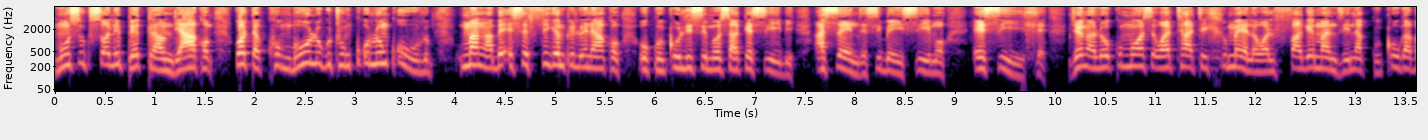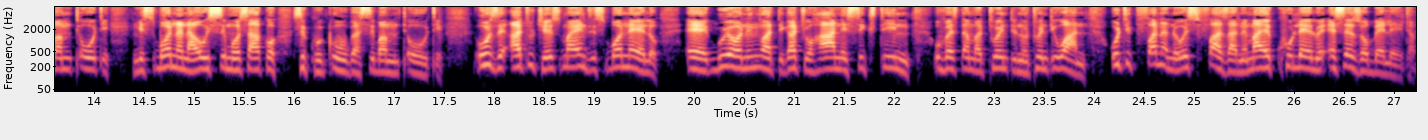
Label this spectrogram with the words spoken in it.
musu kusola ibackground yakho kodwa khumbula ukuthi uNkulunkulu uma ngabe esefika empilweni yakho uguqula isimo sakhe esibi asenze sibe isimo esihle. Njengalokhu uMose wathatha ihlumela walifaka emanzini aguquka abamtoti ngisibona nawe isimo sakho siguquka siba mtoti uze athi uJesu mayenza isibonelo eh kuyona incwadi kaJohane 16 uverse number 20 no 21 uthi kufana nowesifazane mayekhulelwe esezobeletha.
